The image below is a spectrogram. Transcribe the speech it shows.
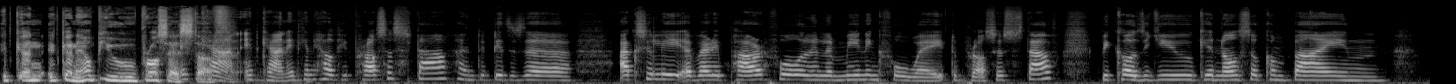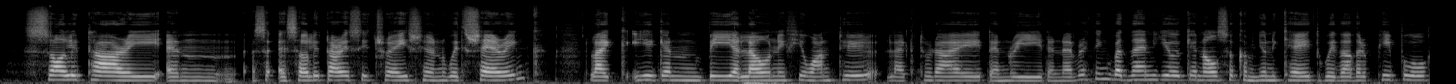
it can it can help you process it stuff. can it can it can help you process stuff and it is uh, actually a very powerful and a meaningful way to process stuff because you can also combine solitary and a solitary situation with sharing like you can be alone if you want to like to write and read and everything but then you can also communicate with other people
